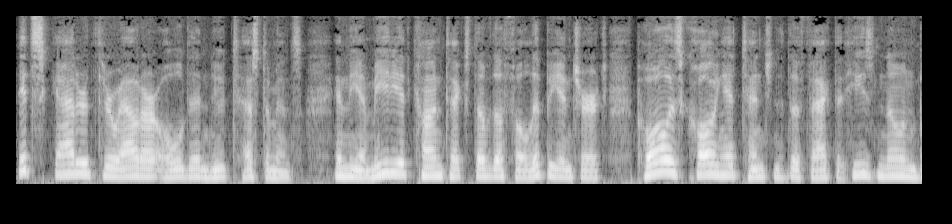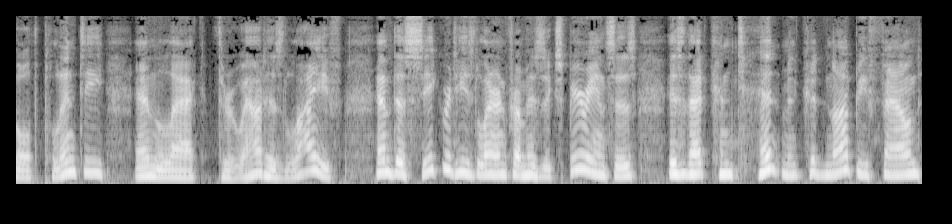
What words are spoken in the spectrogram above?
it's scattered throughout our Old and New Testaments. In the immediate context of the Philippian church, Paul is calling attention to the fact that he's known both plenty and lack throughout his life, and the secret he's learned from his experiences is that contentment could not be found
